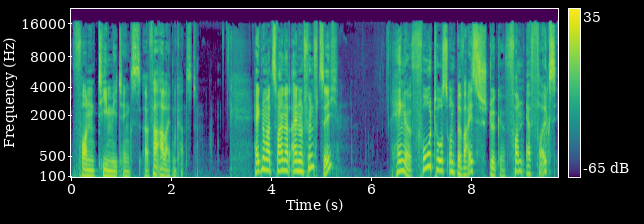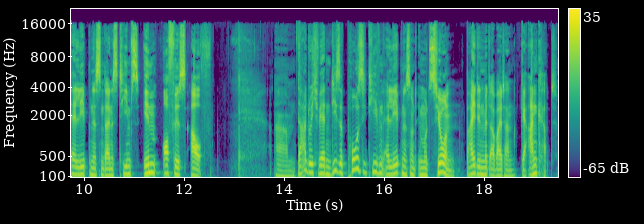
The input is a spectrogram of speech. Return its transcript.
von Team-Meetings äh, verarbeiten kannst. Hack Nummer 251. Hänge Fotos und Beweisstücke von Erfolgserlebnissen deines Teams im Office auf. Ähm, dadurch werden diese positiven Erlebnisse und Emotionen bei den Mitarbeitern geankert.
